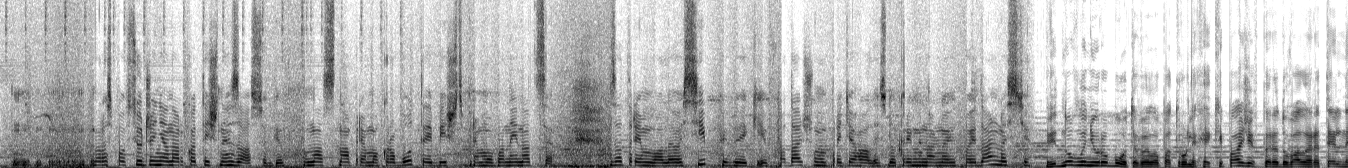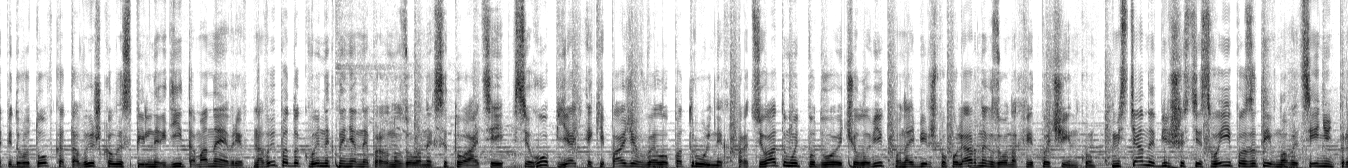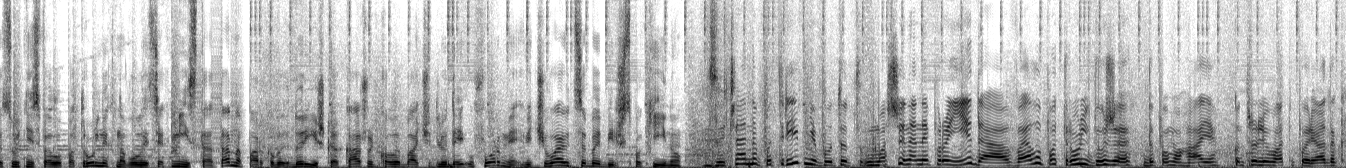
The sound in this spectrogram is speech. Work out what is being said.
розповсюдження наркотичних засобів. У нас напрямок роботи більш спрямований на це. Затримували осіб, які в подальшому притягались до кримінальної відповідальності. Відновленню роботи велопатрульних екіпажів передувала ретельна підготовка та вишколи спільних дій та маневрів на випадок виникнення непрогнозованих ситуацій. Всього п'ять екіпажів велопатрульних працюватимуть по двоє чоловік у найбільш популярних зонах відпочинку. Містяни в більшості своїй позитивно оцінюють присутність велопатрульних на вулицях міста та на паркових доріжках. кажуть, коли бачать людей у формі, відчувають себе більш спокійно. Звичайно, потрібні, бо тут машина не проїде, а велопатруль дуже допомагає контролювати порядок,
